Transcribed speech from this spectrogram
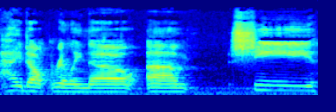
I don't really know. Um, she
